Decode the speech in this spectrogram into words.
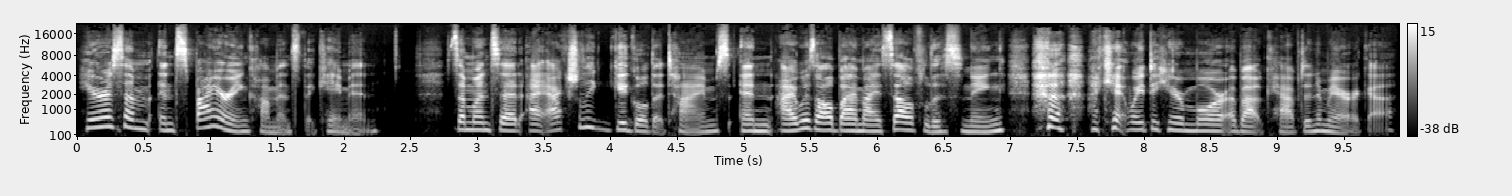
Here are some inspiring comments that came in. Someone said, I actually giggled at times and I was all by myself listening. I can't wait to hear more about Captain America.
